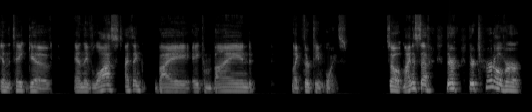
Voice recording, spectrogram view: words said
in the take give, and they've lost, I think, by a combined like 13 points. So minus seven, their their turnover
